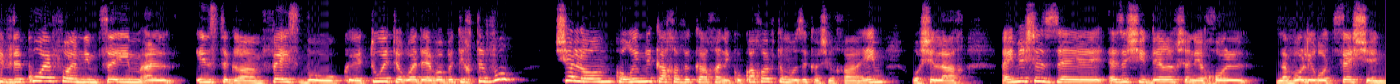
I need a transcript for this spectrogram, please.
תבדקו איפה הם נמצאים על אינסטגרם, פייסבוק, אה, טוויטר, whatever, ותכתבו, שלום, קוראים לי ככה וככה, אני כל כך אוהב את המוזיקה שלך, האם, או שלך, האם יש איזה, איזושהי דרך שאני יכול לבוא לראות סשן,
